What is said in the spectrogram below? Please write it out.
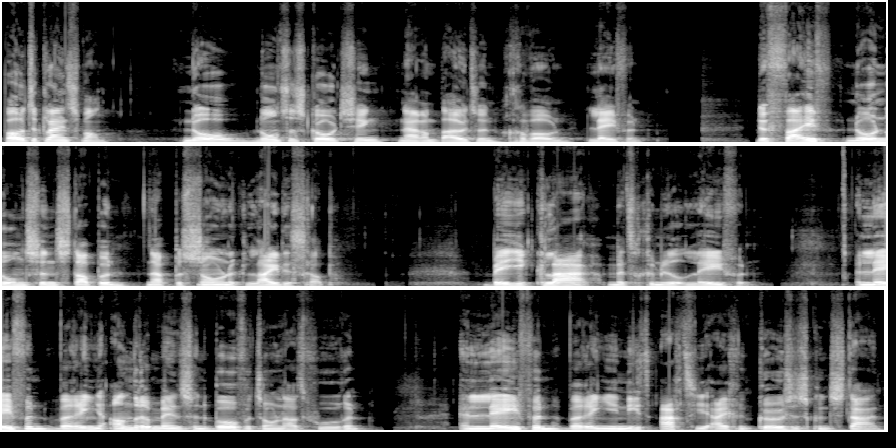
Wouter Kleinsman. No-nonsense coaching naar een buitengewoon leven. De vijf no-nonsense stappen naar persoonlijk leiderschap. Ben je klaar met het gemiddeld leven? Een leven waarin je andere mensen de boventoon laat voeren. Een leven waarin je niet achter je eigen keuzes kunt staan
